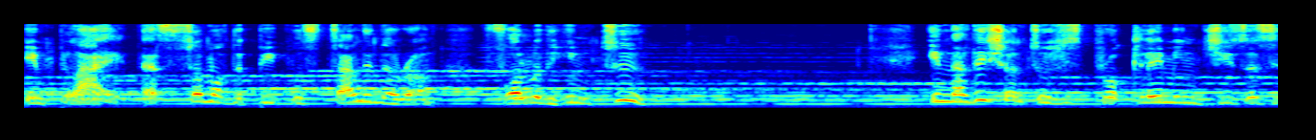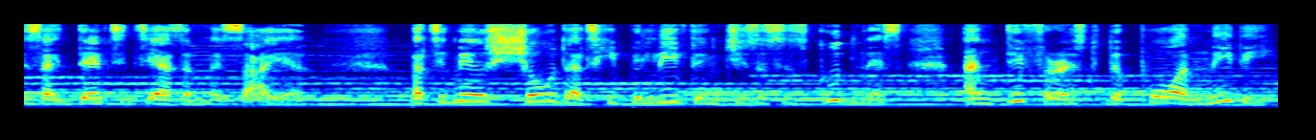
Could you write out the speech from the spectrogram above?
imply that some of the people standing around followed him too. In addition to his proclaiming Jesus' identity as a Messiah, Bartimaeus showed that he believed in Jesus' goodness and difference to the poor and needy.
